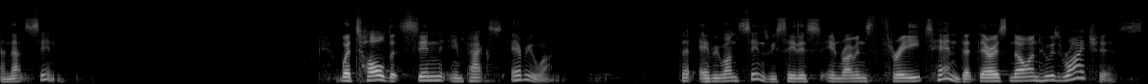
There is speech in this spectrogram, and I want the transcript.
And that's sin we're told that sin impacts everyone. That everyone sins. We see this in Romans 3:10 that there is no one who is righteous.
